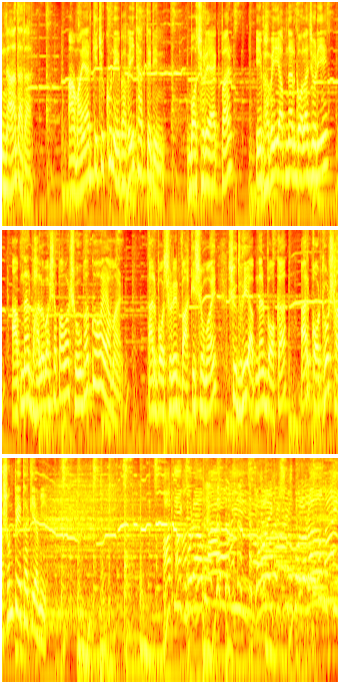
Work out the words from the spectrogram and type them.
না দাদা। আমায় আর কিছুক্ষণ এভাবেই থাকতে দিন। বছরে একবার এভাবেই আপনার গলা জড়িয়ে আপনার ভালোবাসা পাওয়ার সৌভাগ্য হয় আমার। আর বছরের বাকি সময় শুধুই আপনার বকা আর কঠোর শাসন পেয়ে থাকি আমি। হাতি ঘোড়া পালকি জয় কৃষ্ণ বলরাম কি।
